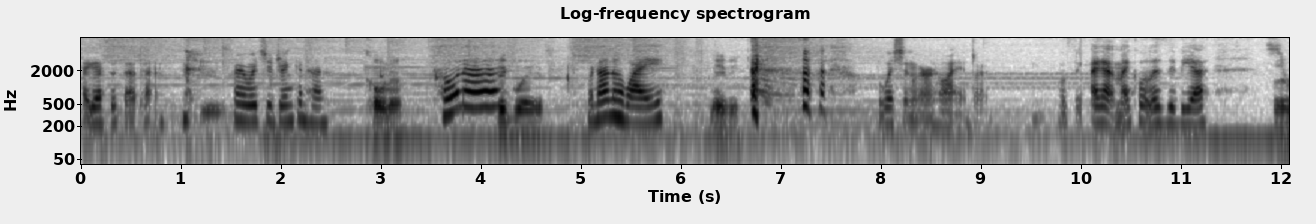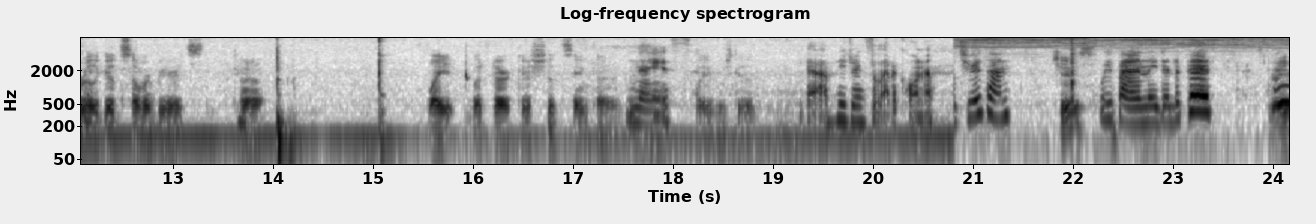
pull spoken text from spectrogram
I guess it's that time. Alright, what you drinking, hun? Kona. Kona! Big wave. We're not in Hawaii. Maybe. Wishing we were in Hawaii, but we'll see. I got my Cola Zivia. This is a really good summer beer. It's kind of mm. light but darkish at the same time. Nice. Flavor's good. Yeah, he drinks a lot of Kona. Well, cheers, hon. Cheers. We finally did the pits. Great. Woo!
